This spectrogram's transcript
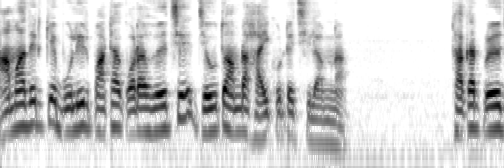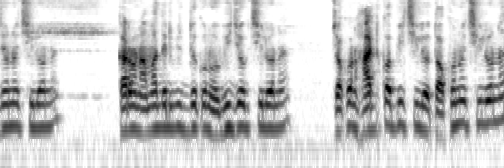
আমাদেরকে বলির পাঁঠা করা হয়েছে, যেহেতু আমরা হাইকোর্টে ছিলাম না। থাকার প্রয়োজনও ছিল না, কারণ আমাদের বিরুদ্ধে কোনো অভিযোগ ছিল না। যখন হার্ড কপি ছিল তখনও ছিল না,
